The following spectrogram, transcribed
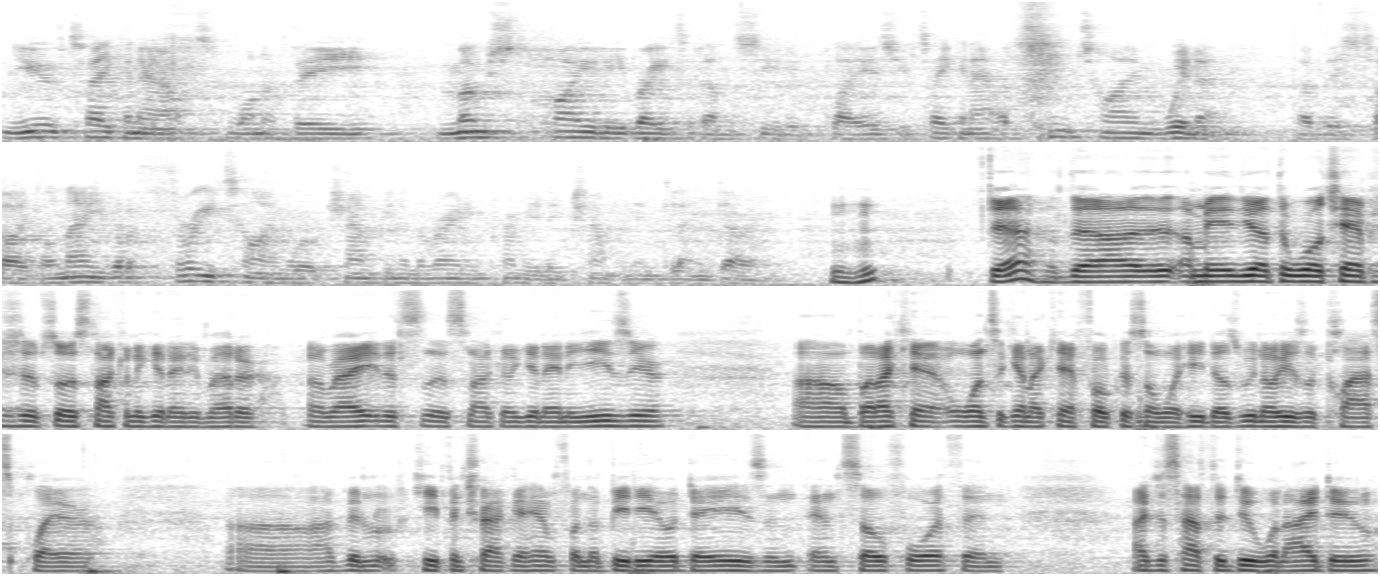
You've taken out one of the most highly rated unseeded players. You've taken out a two-time winner of this title. Now you've got a three-time world champion and the reigning Premier League champion in Glenn Durrant. hmm Yeah, the, I mean, you're at the World Championship, so it's not going to get any better, all right? It's, it's not going to get any easier. Uh, but I can't, once again, I can't focus on what he does. We know he's a class player. Uh, I've been keeping track of him from the BDO days and, and so forth, and I just have to do what I do.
